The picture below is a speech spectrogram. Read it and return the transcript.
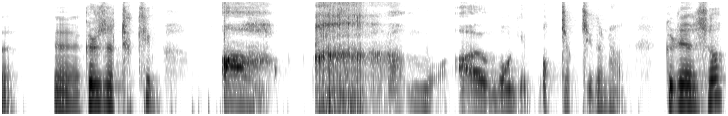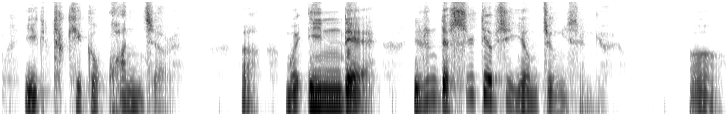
예, 예, 그래서 특히 아, 아 뭐, 아, 목이 뻑적지근하. 그래서 이 특히 그 관절, 어, 뭐 인대 이런데 쓸데없이 염증이 생겨요. 어.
